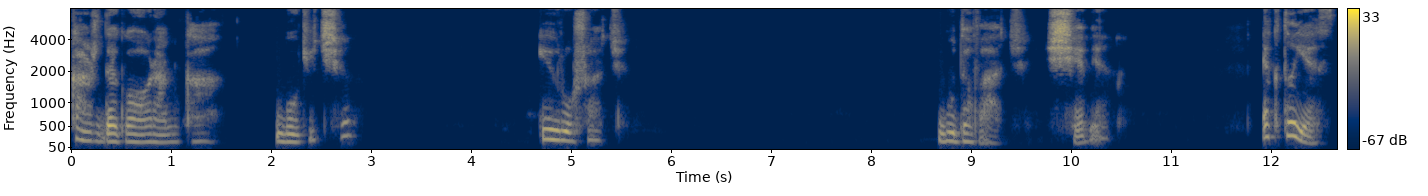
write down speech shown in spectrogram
każdego ranka budzić się i ruszać, budować siebie? Jak to jest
